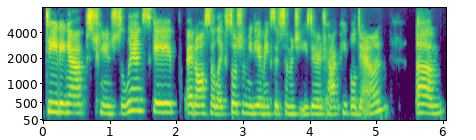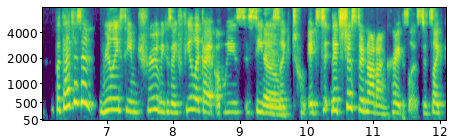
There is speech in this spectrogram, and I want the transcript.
dating apps changed the landscape and also like social media makes it so much easier to track people down um, but that doesn't really seem true because I feel like I always see no. these like tw- it's it's just they're not on Craigslist. It's like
